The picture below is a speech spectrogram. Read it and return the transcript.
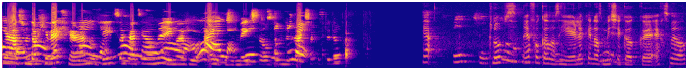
ja, als we een dagje weggaan of iets, dan gaat hij wel mee. Maar voor eigenlijk is het meestal gewoon de draagzak op de doek. Ja, klopt. Ja, vond ik altijd heerlijk. En dat mis ik ook eh, echt wel.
